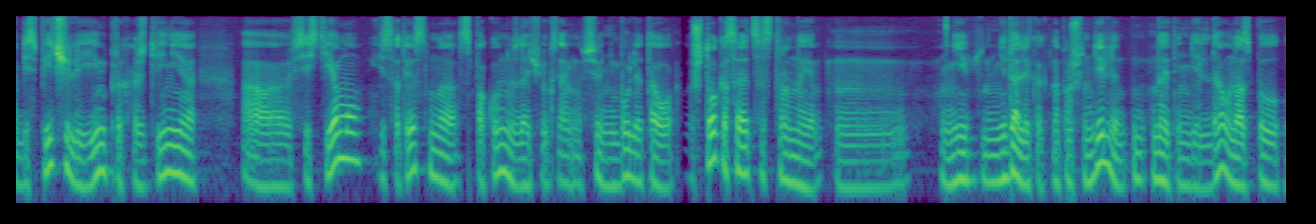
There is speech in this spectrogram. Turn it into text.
обеспечили им прохождение а, в систему и, соответственно, спокойную сдачу экзамена. Все, не более того. Что касается страны, не, не дали, как на прошлой неделе, на этой неделе, да, у нас был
